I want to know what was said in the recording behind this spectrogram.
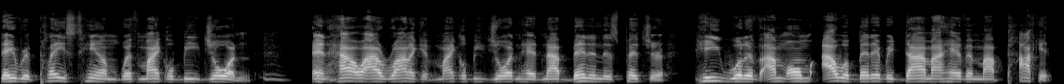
They replaced him with Michael B. Jordan. And how ironic if Michael B. Jordan had not been in this picture, he would have. I'm on. I would bet every dime I have in my pocket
